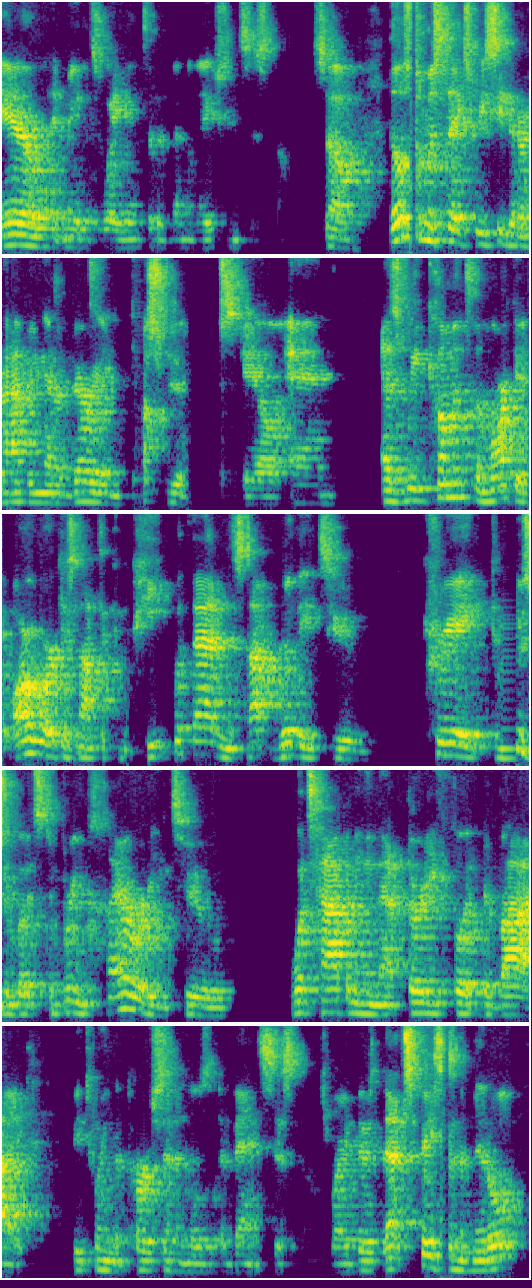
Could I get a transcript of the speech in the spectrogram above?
air when it made its way into the ventilation system. So those are mistakes we see that are happening at a very industrial scale and as we come into the market, our work is not to compete with that, and it's not really to create confusion, but it's to bring clarity to what's happening in that 30 foot divide between the person and those advanced systems, right? There's that space in the middle.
